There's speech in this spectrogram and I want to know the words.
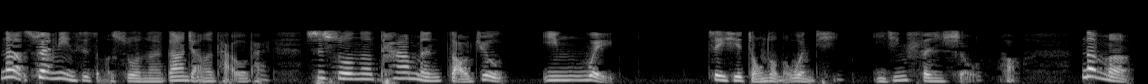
那算命是怎么说呢？刚刚讲的塔罗牌是说呢，他们早就因为这些种种的问题已经分手了。好，那么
